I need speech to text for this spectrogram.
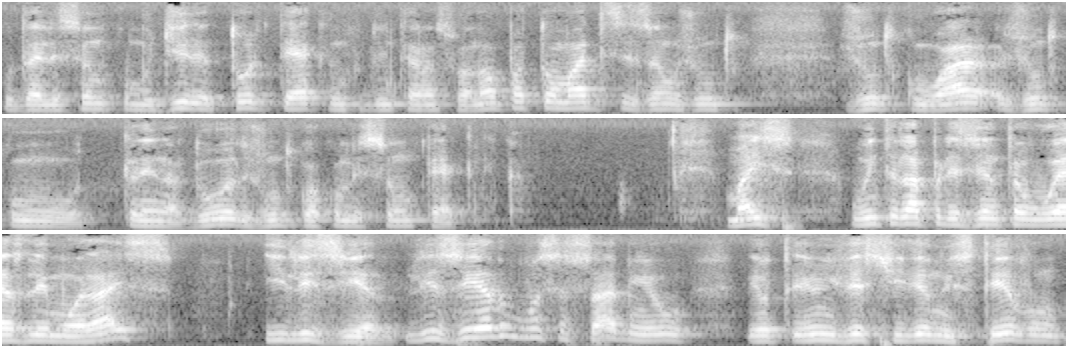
o D'Alessandro como diretor técnico do Internacional para tomar decisão junto, junto, com o ar, junto com o treinador, junto com a comissão técnica. Mas o Inter apresenta o Wesley Moraes, e Liseiro. Liseiro, vocês sabem, eu, eu, eu investiria no Estevão,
